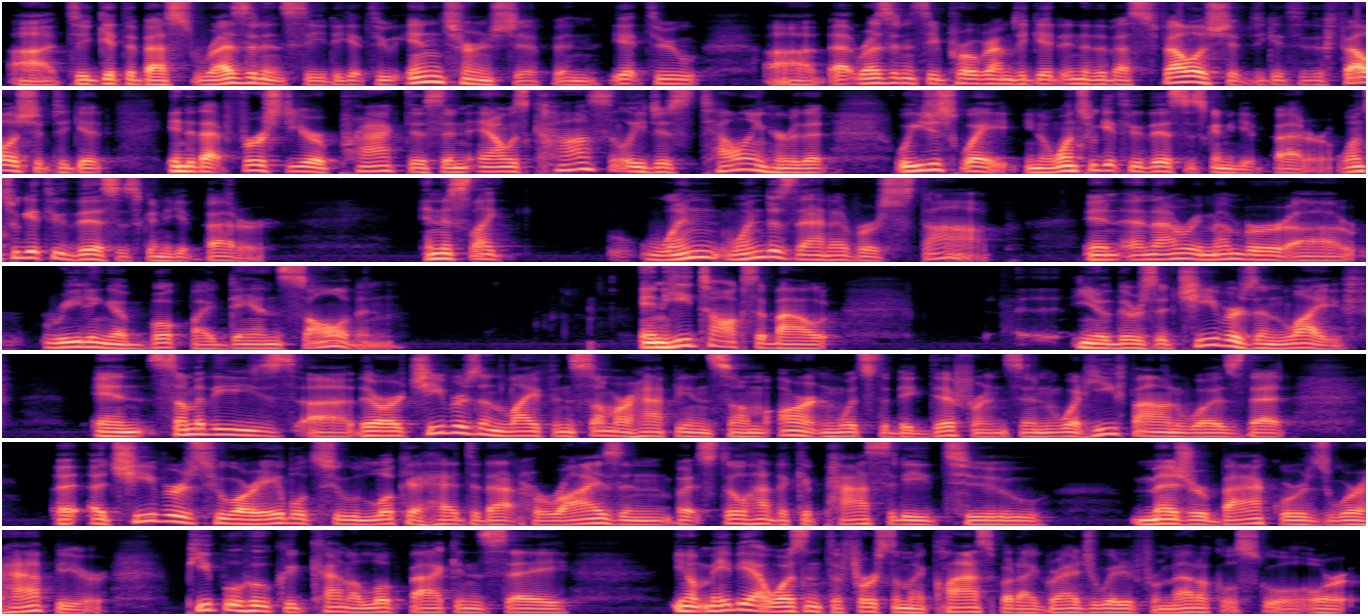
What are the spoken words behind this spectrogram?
uh, to get the best residency, to get through internship and get through uh, that residency program to get into the best fellowship, to get through the fellowship, to get into that first year of practice. And, and I was constantly just telling her that, well, you just wait. You know, once we get through this, it's going to get better. Once we get through this, it's going to get better. And it's like, when when does that ever stop? And and I remember uh, reading a book by Dan Sullivan, and he talks about, you know, there's achievers in life and some of these, uh, there are achievers in life, and some are happy and some aren't. And what's the big difference? And what he found was that uh, achievers who are able to look ahead to that horizon, but still have the capacity to measure backwards, were happier. People who could kind of look back and say, you know, maybe I wasn't the first in my class, but I graduated from medical school, or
